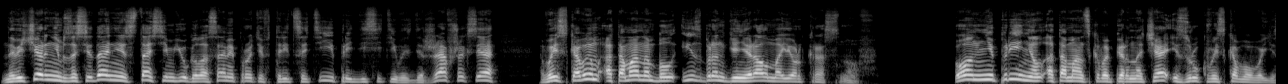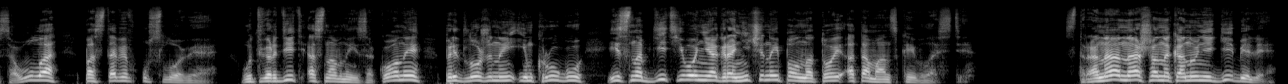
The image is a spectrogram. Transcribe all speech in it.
на вечернем заседании 107 голосами против 30 при 10 воздержавшихся войсковым атаманом был избран генерал-майор Краснов. Он не принял атаманского пернача из рук войскового Исаула, поставив условия утвердить основные законы, предложенные им кругу, и снабдить его неограниченной полнотой атаманской власти. Страна наша накануне гибели.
